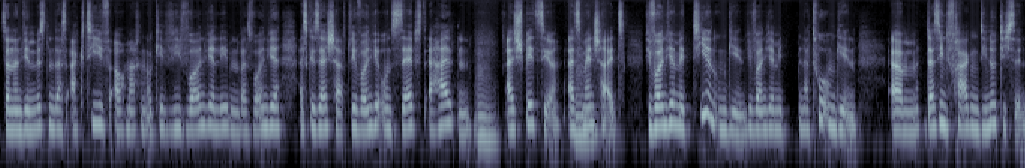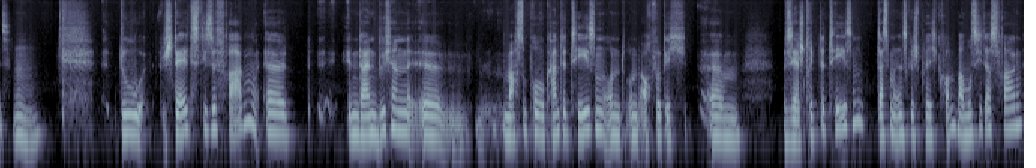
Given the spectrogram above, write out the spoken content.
sondern wir müssten das aktiv auch machen. Okay, wie wollen wir leben? Was wollen wir als Gesellschaft? Wie wollen wir uns selbst erhalten mhm. als Spezie, als mhm. Menschheit? Wie wollen wir mit Tieren umgehen? Wie wollen wir mit Natur umgehen? Ähm, das sind Fragen, die nötig sind. Mhm. Du stellst diese Fragen. Äh in deinen Büchern äh, machst du provokante Thesen und, und auch wirklich ähm, sehr strikte Thesen, dass man ins Gespräch kommt. Man muss sich das fragen.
